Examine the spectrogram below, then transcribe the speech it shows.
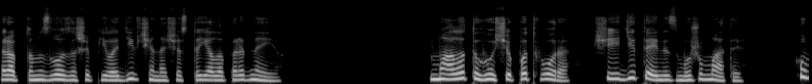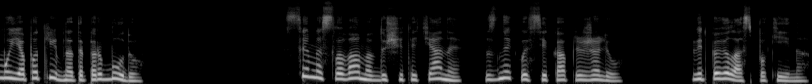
раптом зло зашипіла дівчина, що стояла перед нею. Мало того, що потвора, ще й дітей не зможу мати. Кому я потрібна тепер буду? З цими словами в душі Тетяни зникли всі каплі жалю. Відповіла спокійно.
